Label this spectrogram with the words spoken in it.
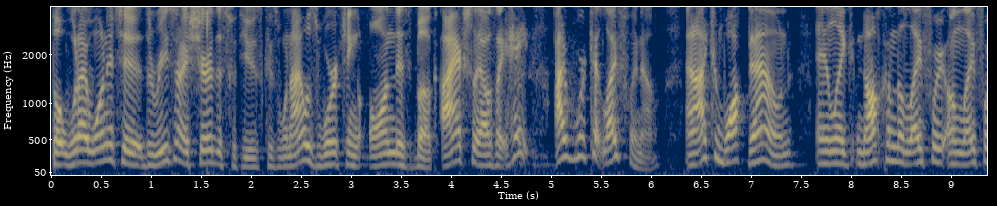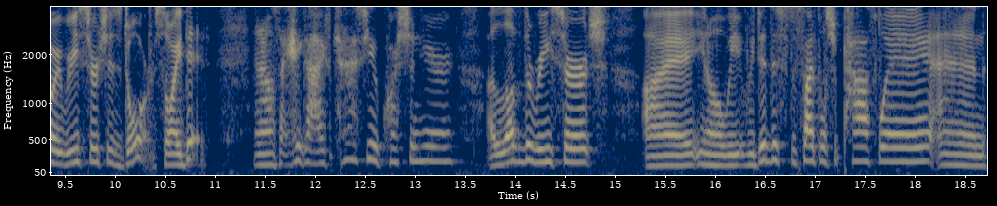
But what I wanted to, the reason I shared this with you is because when I was working on this book, I actually, I was like, hey, I work at Lifeway now. And I can walk down and like knock on the Lifeway, on Lifeway Research's door. So I did. And I was like, hey guys, can I ask you a question here? I love the research. I, you know, we, we did this discipleship pathway, and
